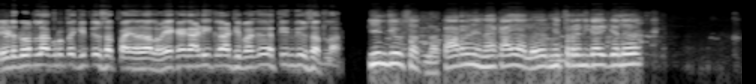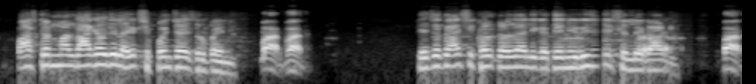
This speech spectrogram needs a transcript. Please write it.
दीड दोन लाख रुपये किती दिवसात फायदा झाला? एका गाडी काठी बघ तीन दिवसातला. तीन दिवसातला. कारण आहे ना काय झालं? मित्रांनी काय केलं? पाच टन माल जागेवर दिला एकशे पंचेचाळीस रुपयांनी. बर बर. त्याच्यात अशी खळखळ झाली का त्यांनी रिजेक्शन लय काढलं. बर.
